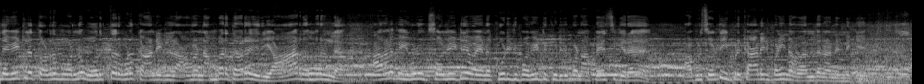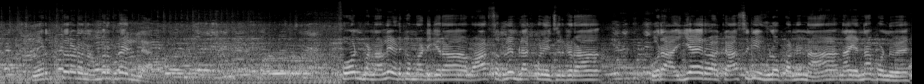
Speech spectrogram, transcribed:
இந்த வீட்டில் தொடர்பு பண்ண ஒருத்தர் கூட காண்டாக்ட் இல்லை. அவன் நம்பரை தவிர இது யார் நம்பரும் இல்லை. அதனால் இப்போ இவனுக்கு சொல்லிட்டு என்னை கூட்டிகிட்டு போ வீட்டுக்கு கூட்டிகிட்டு போ நான் பேசிக்கிறேன். அப்படின்னு சொல்லிட்டு இப்படி காண்டாக்ட் பண்ணி நான் வந்தேன் நான் இன்னைக்கு. ஒருத்தரோட நம்பர் கூட இல்லை. ஃபோன் பண்ணாலும் எடுக்க மாட்டேங்கிறான். வாட்ஸ்அப்லேயும் பிளாக் பண்ணி வச்சுருக்கிறான். ஒரு ஐயாயிரம் ரூபாய் காசுக்கு இவ்வளோ பண்ணுனா நான் என்ன பண்ணுவேன்?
